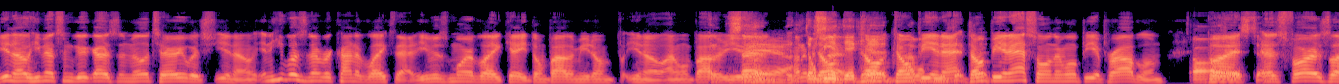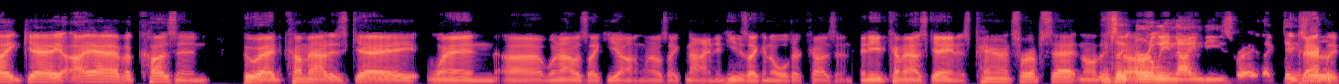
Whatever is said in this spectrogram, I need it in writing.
you know, he met some good guys in the military, which you know, and he was never kind of like that. He was more of like, hey, don't bother me, don't you know, I won't bother you. 100%. and Yeah. Don't 100%. be a dickhead. Don't don't be an a a- dickhead. don't be an asshole, and there won't be a problem. Oh, But as far as like gay, I have a cousin who had come out as gay when uh when I was like young, when I was like nine, and he was like an older cousin, and he'd come out as gay, and his parents were upset and all this It's like early '90s, right? Like things exactly, are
